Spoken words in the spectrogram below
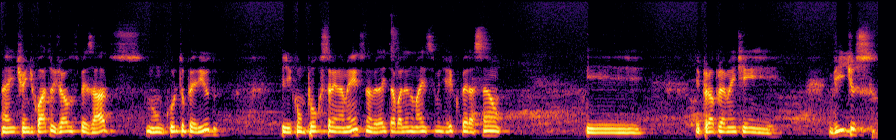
Né? A gente vem de quatro jogos pesados num curto período e com poucos treinamentos, na verdade, trabalhando mais em cima de recuperação e, e propriamente vídeos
